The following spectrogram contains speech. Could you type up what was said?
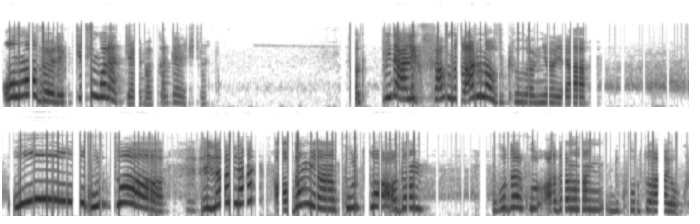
Olmaz böyle. Kesin gol atacak bak arkadaşlar. Bak bir de Alexander Arnold kullanıyor ya. Oo Kurtuğa. Helal lan. Adam ya. Kurtuğa adam. Bu kadar kur adam olan bir kurtuğa yok.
